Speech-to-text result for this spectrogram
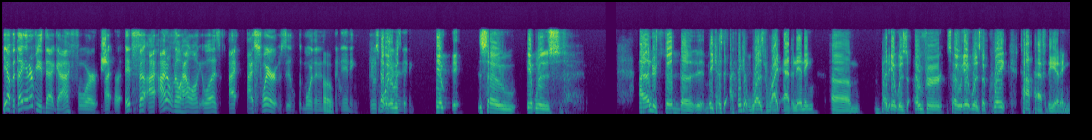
Yeah, but they interviewed that guy for I uh, it felt I, I don't know how long it was. I I swear it was more than an, Oh. an inning. It was No, more it than was- an inning. it, it so it was i understood the because i think it was right at an inning um but it was over so it was a quick top half of the inning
